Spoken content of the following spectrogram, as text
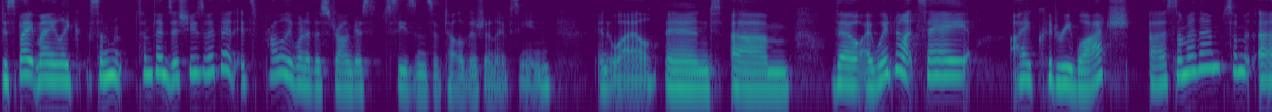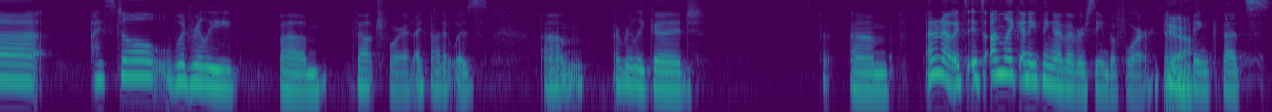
despite my like some sometimes issues with it, it's probably one of the strongest seasons of television I've seen in a while. And um, though I would not say I could rewatch uh, some of them, some uh, I still would really um, vouch for it. I thought it was um, a really good. uh, Um, I don't know. It's it's unlike anything I've ever seen before, and Yeah. I think that's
